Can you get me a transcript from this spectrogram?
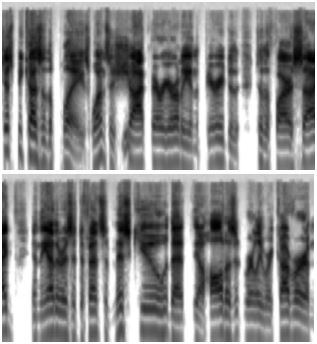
just because of the plays. One's a shot very early in the period to the to the far side, and the other is a defensive miscue that you know, Holl doesn't really recover, and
